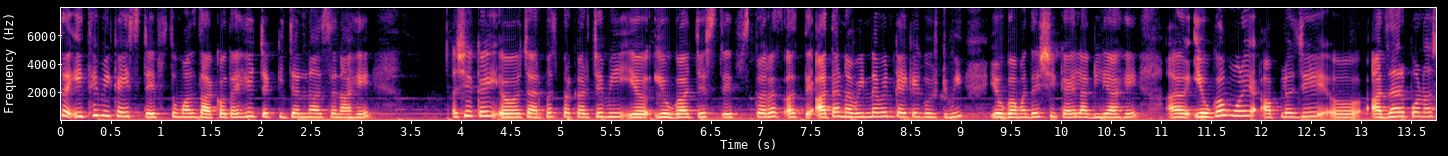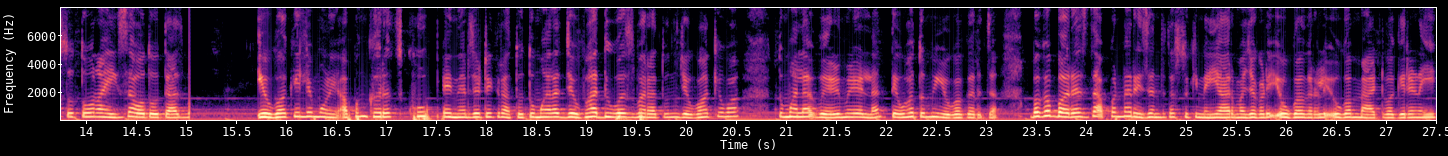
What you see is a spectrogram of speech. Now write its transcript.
तर इथे मी काही स्टेप्स तुम्हाला दाखवत आहे. हे चक्कीचलन असं आहे असे काही चार पाच प्रकारचे मी य योगाचे स्टेप्स करत असते. आता नवीन नवीन काही काही गोष्टी मी योगामध्ये शिकायला लागली आहे. योगामुळे आपलं जे आजारपण असतो तो नाहीसा होतो. त्याच योगा केल्यामुळे आपण खरंच खूप एनर्जेटिक राहतो. तुम्हाला जेव्हा दिवसभरातून जेव्हा केव्हा तुम्हाला वेळ मिळेल ना तेव्हा तुम्ही योगा करत जा. बघा बऱ्याचदा आपण ना रिझन देत असतो की नाही यार माझ्याकडे योगा करायला योगा मॅट वगैरे नाही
